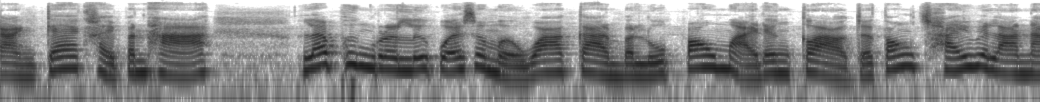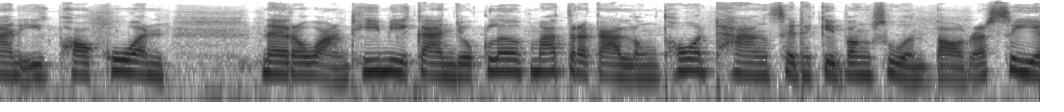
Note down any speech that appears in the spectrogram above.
การแก้ไขปัญหา และพึงระลึกไว้เสมอว่าการบรรลุเป้าหมายดังกล่าวจะต้องใช้เวลานานอีกพอควร ในระหว่างที่มีการยกเลิกมาตรการลงโทษทางเศรษฐกิจบางส่วนต่อรัสเซีย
